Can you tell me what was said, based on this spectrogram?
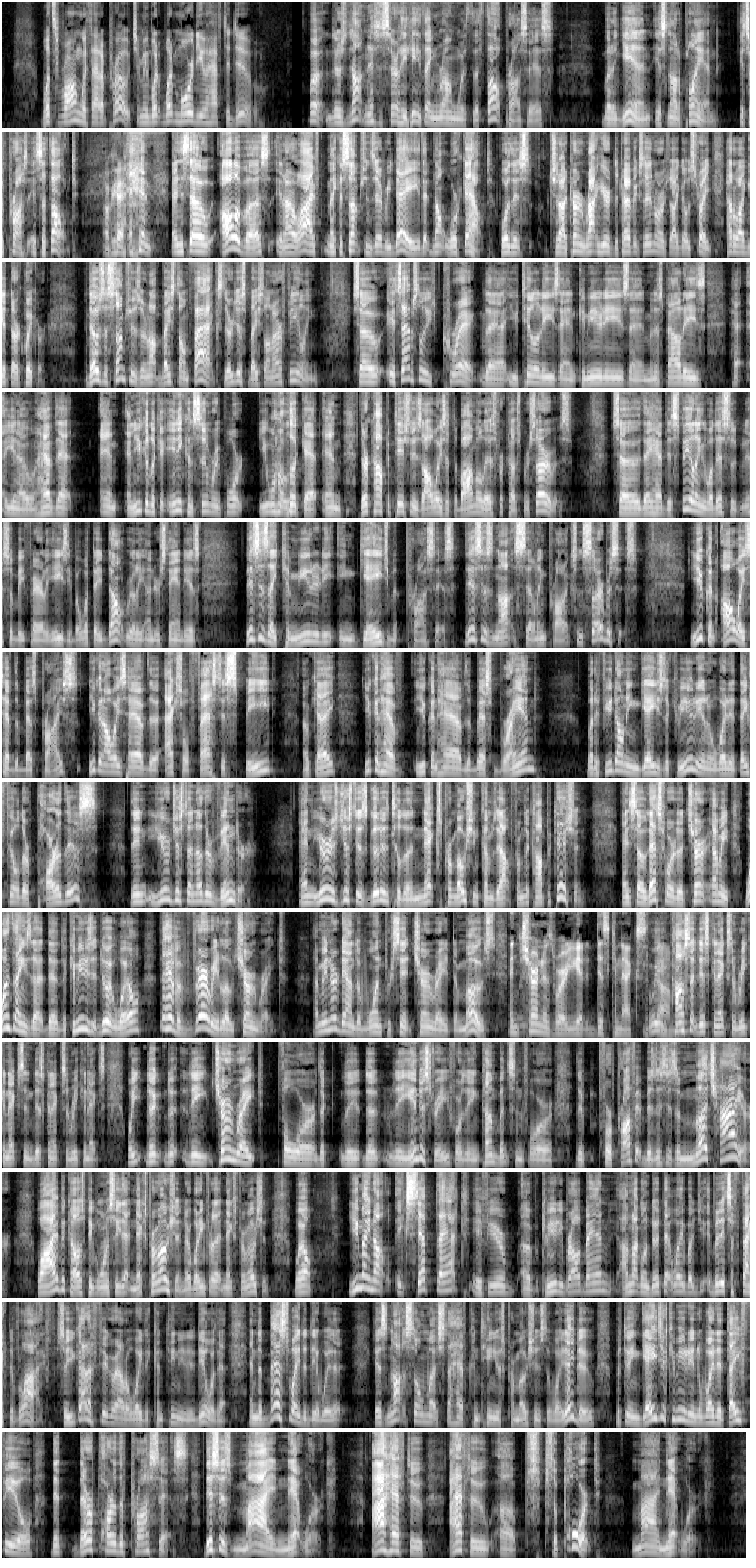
What's wrong with that approach? I mean, what what more do you have to do? Well, there's not necessarily anything wrong with the thought process, but again, it's not a plan. It's a process. It's a thought. Okay. And and so all of us in our life make assumptions every day that don't work out. Whether it's should I turn right here at the traffic signal or should I go straight? How do I get there quicker? Those assumptions are not based on facts, they're just based on our feeling. So it's absolutely correct that utilities and communities and municipalities, you know, have that. And, and you can look at any consumer report you want to look at, and their competition is always at the bottom of the list for customer service. So they have this feeling, well, this this will be fairly easy. But what they don't really understand is this is a community engagement process. This is not selling products and services you can always have the best price. You can always have the actual fastest speed. Okay, you can have you can have the best brand, but if you don't engage the community in a way that they feel they're part of this, then you're just another vendor, and you're just as good until the next promotion comes out from the competition. And so that's where the churn. I mean, one thing is that the, the communities that do it well, they have a very low churn rate. I mean, they're down to 1% churn rate at the most. And churn is where you get disconnects. We, um, constant disconnects and reconnects and disconnects and reconnects. Well, the, the, the churn rate for the, the, the, the industry, for the incumbents, and for the for profit business is much higher. Why? Because people want to see that next promotion. They're waiting for that next promotion. Well, you may not accept that if you're a community broadband. I'm not going to do it that way, but but it's a fact of life. So you got to figure out a way to continue to deal with that. And the best way to deal with it is not so much to have continuous promotions the way they do, but to engage a community in a way that they feel that they're part of the process. This is my network. I have to I have to uh, support my network.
